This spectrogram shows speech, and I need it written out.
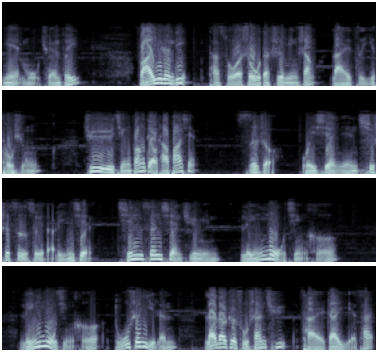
面目全非。法医认定她所受的致命伤来自一头熊。据警方调查发现，死者为现年七十四岁的林县青森县居民铃木景和。铃木景和独身一人来到这处山区采摘野菜，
